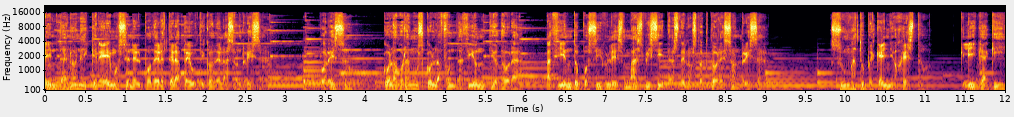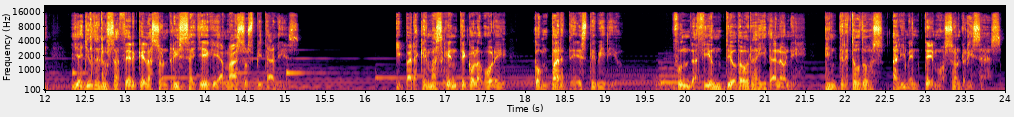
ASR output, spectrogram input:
En Danone creemos en el poder terapéutico de la sonrisa. Por eso, colaboramos con la Fundación Teodora, haciendo posibles más visitas de los doctores Sonrisa. Suma tu pequeño gesto, clic aquí y ayúdanos a hacer que la sonrisa llegue a más hospitales. Y para que más gente colabore, comparte este vídeo. Fundación Teodora y Danone. Entre todos, alimentemos sonrisas.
